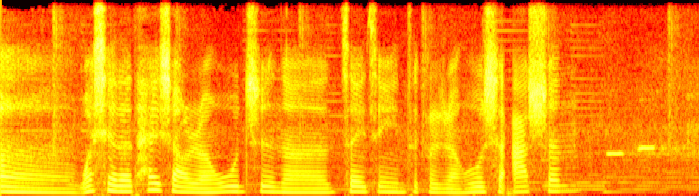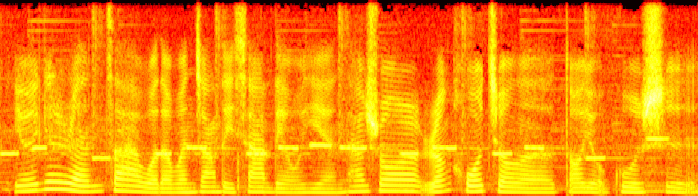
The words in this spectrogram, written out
嗯，我写的太小人物志呢，最近这个人物是阿生。有一个人在我的文章底下留言，他说：“人活久了都有故事，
